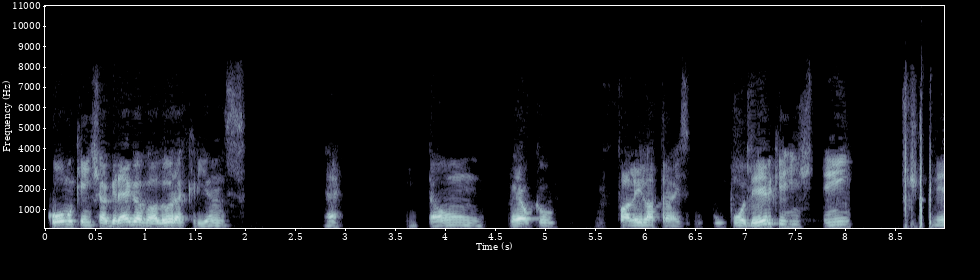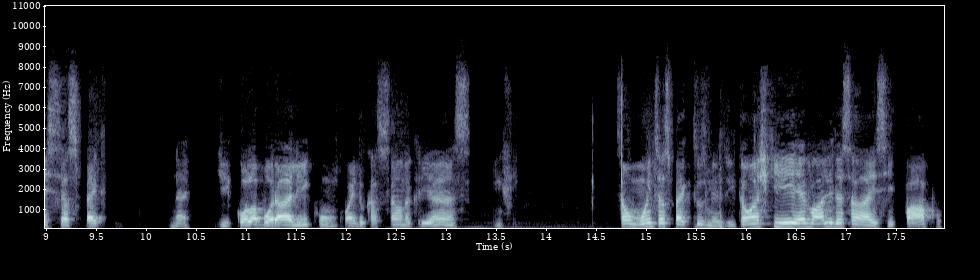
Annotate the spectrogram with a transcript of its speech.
Como que a gente agrega valor à criança, né? Então, é o que eu falei lá atrás, o poder que a gente tem nesse aspecto, né? De colaborar ali com, com a educação da criança, enfim são muitos aspectos mesmo. Então acho que é válido essa, esse papo.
